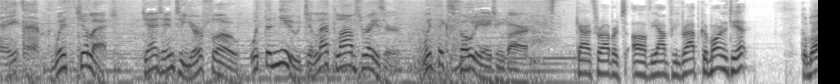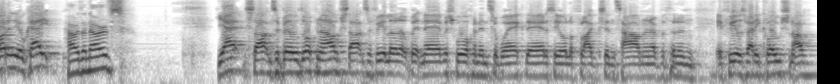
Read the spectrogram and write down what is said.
AM with Gillette. Get into your flow with the new Gillette Labs Razor with exfoliating bar. Gareth Roberts of the Anfield Wrap. Good morning to you. Good morning, you okay? How are the nerves? Yeah, starting to build up now. Starting to feel a little bit nervous walking into work there to see all the flags in town and everything, and it feels very close now.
